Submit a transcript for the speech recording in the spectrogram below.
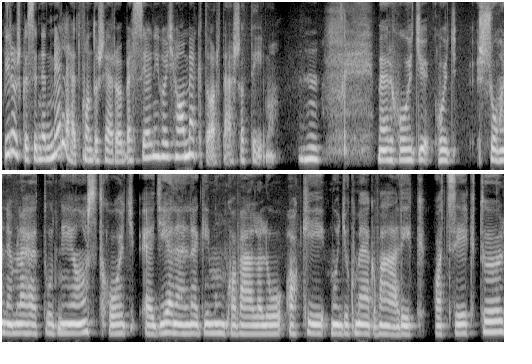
Piros szerinted miért lehet fontos erről beszélni, hogyha a megtartás a téma? Uh-huh. Mert hogy, hogy soha nem lehet tudni azt, hogy egy jelenlegi munkavállaló, aki mondjuk megválik a cégtől,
